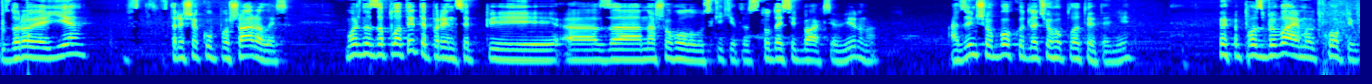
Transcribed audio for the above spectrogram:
Здоров'я є. В- трешаку пошарились. Можна заплатити, в принципі, е, за нашу голову, скільки то 110 баксів, вірно? А з іншого боку, для чого платити, ні? Позбиваємо копів.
